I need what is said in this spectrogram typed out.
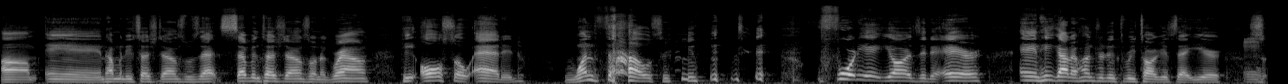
um, and how many touchdowns was that? Seven touchdowns on the ground. He also added 1,048 yards in the air. And he got 103 targets that year. So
